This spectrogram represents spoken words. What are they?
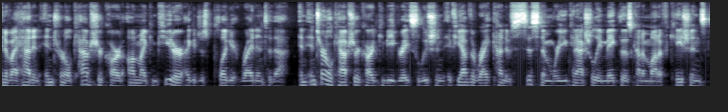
And if I had an internal capture card on my computer, I could just plug it right into that. An internal capture card can be a great solution if you have the right kind of system where you can actually make those kind of modifications.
